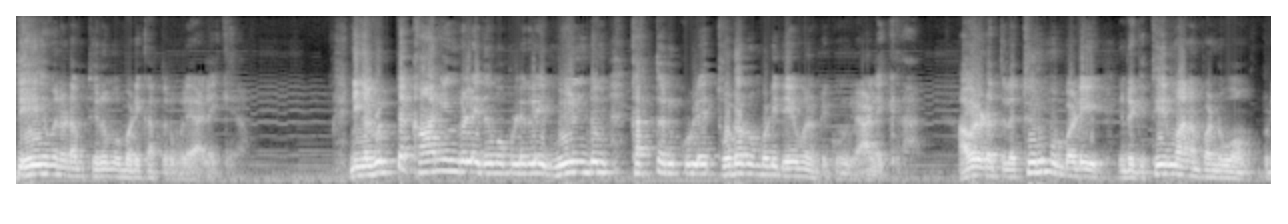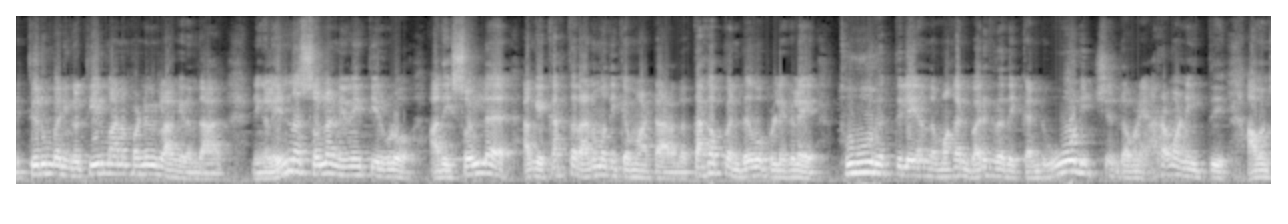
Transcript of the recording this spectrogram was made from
தேவனிடம் திரும்பும்படி கர்த்தர் உங்களை அழைக்கிறார். நீங்கள் விட்ட காரியங்களை தேவ பிள்ளைகளை மீண்டும் கர்த்தருக்குள்ளே தொடரும்படி தேவன் உங்களை அழைக்கிறார். அவரிடத்துல திரும்பும்படி இன்றைக்கு தீர்மானம் பண்ணுவோம். இப்படி திரும்ப நீங்கள் தீர்மானம் பண்ணுவீர்களாக இருந்தால் நீங்கள் என்ன சொல்ல நினைத்தீர்களோ அதை சொல்ல அங்கே கர்த்தர் அனுமதிக்க மாட்டார். அந்த தகப்பன் தேவ பிள்ளைகளே தூரத்திலே அந்த மகன் வருகிறதை கண்டு ஓடிச் சென்று அவனை அரவணைத்து அவன்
